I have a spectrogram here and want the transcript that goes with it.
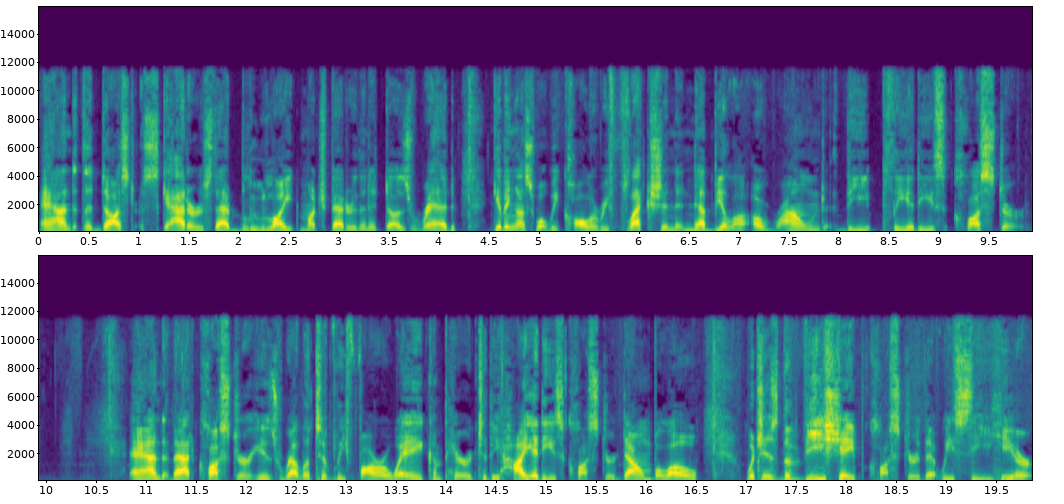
and the dust scatters that blue light much better than it does red giving us what we call reflection nebula around the Pleiades cluster. And that cluster is relatively far away compared to the Hyades cluster down below, which is the V shaped cluster that we see here.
